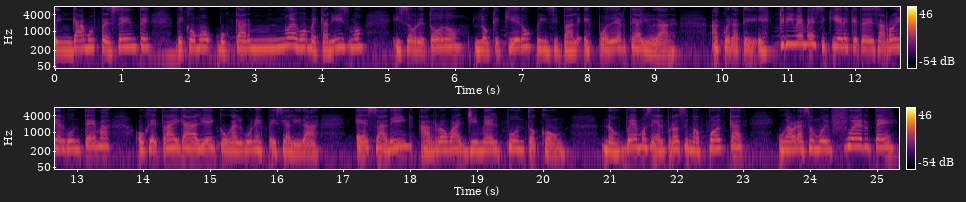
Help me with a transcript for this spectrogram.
tengamos presente de cómo buscar nuevos mecanismos y sobre todo lo que quiero principal es poderte ayudar. Acuérdate, escríbeme si quieres que te desarrolle algún tema o que traiga a alguien con alguna especialidad. gmail.com Nos vemos en el próximo podcast. Un abrazo muy fuerte.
